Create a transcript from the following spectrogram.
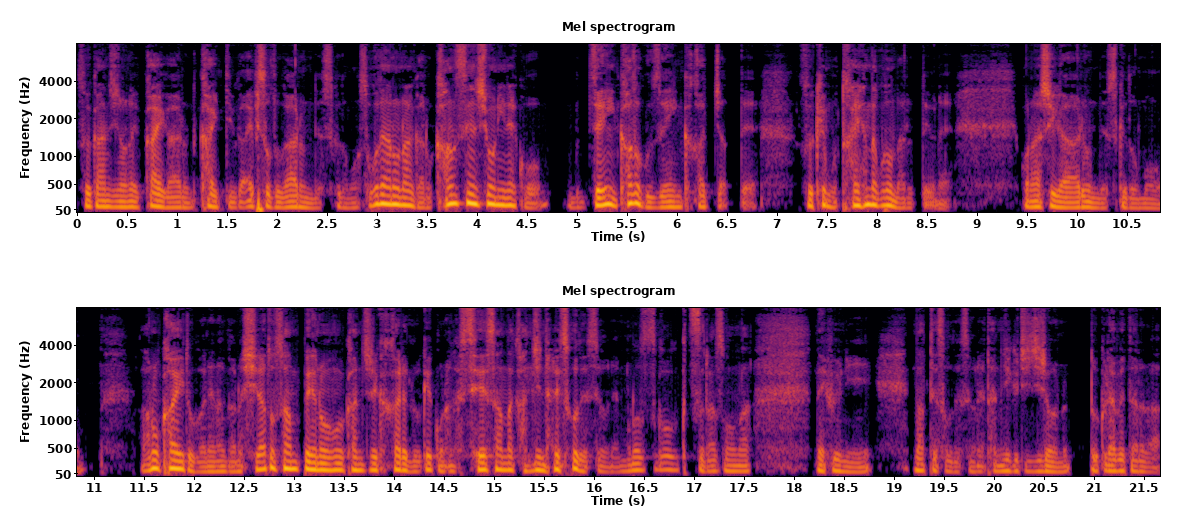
そういう感じのね、会がある、会っていうかエピソードがあるんですけども、そこであのなんかあの感染症にね、こう、全員、家族全員かかっちゃって、それ結構大変なことになるっていうね、話があるんですけども、あの回とかね、なんかあの白戸三平の感じで書かれると結構なんか凄惨な感じになりそうですよね。ものすごく辛そうな、ね、風になってそうですよね。谷口次郎と比べたら、ね、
